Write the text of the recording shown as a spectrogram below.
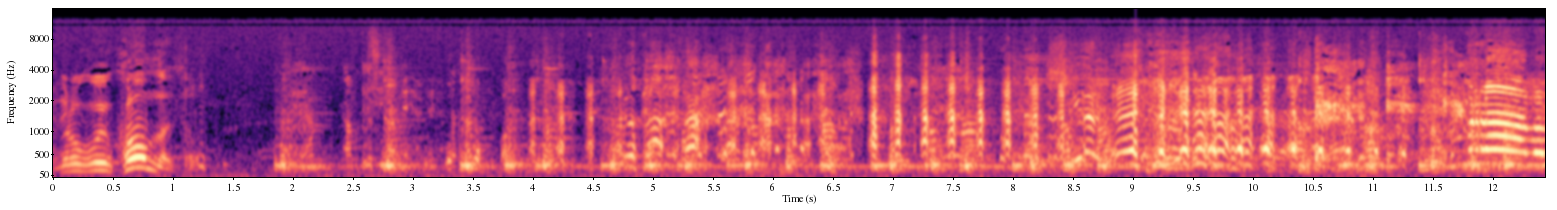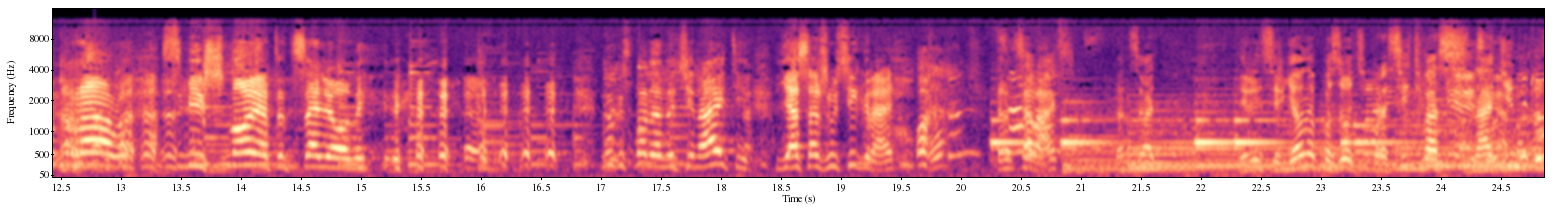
в другую комнату. Браво, браво! Смешной этот соленый. Ну, господа, начинайте. Я сажусь играть. Танцевать. Танцевать. Ирина Сергеевна, позвольте спросить вас на один тур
